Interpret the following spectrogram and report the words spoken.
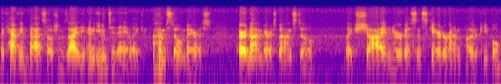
like having bad social anxiety and even today like I'm still embarrassed or not embarrassed but I'm still like shy, nervous and scared around other people.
